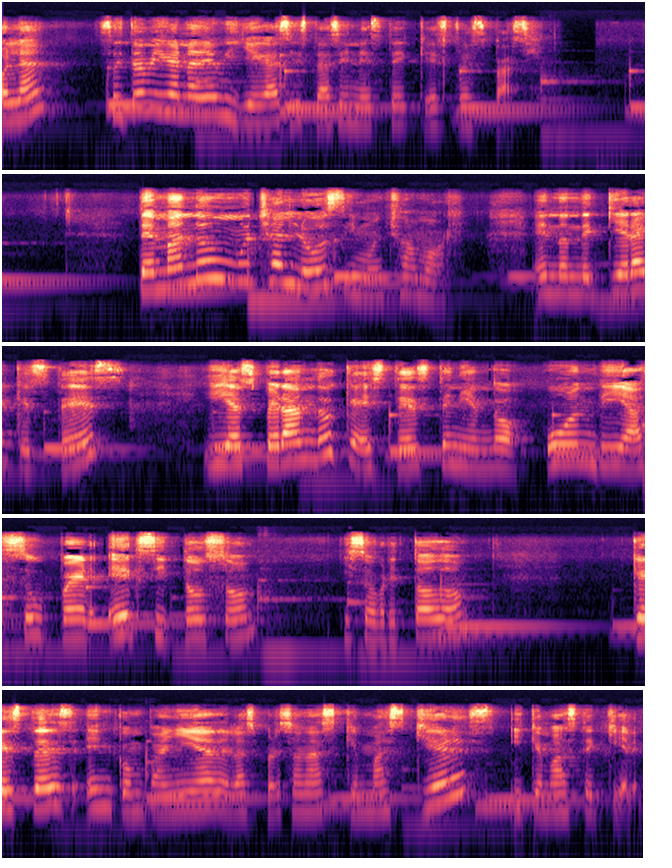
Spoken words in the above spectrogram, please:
Hola, soy tu amiga Nadia Villegas y estás en este que es tu espacio. Te mando mucha luz y mucho amor en donde quiera que estés y esperando que estés teniendo un día súper exitoso y sobre todo que estés en compañía de las personas que más quieres y que más te quieren.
